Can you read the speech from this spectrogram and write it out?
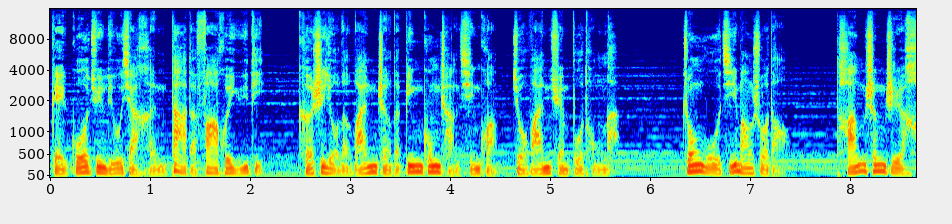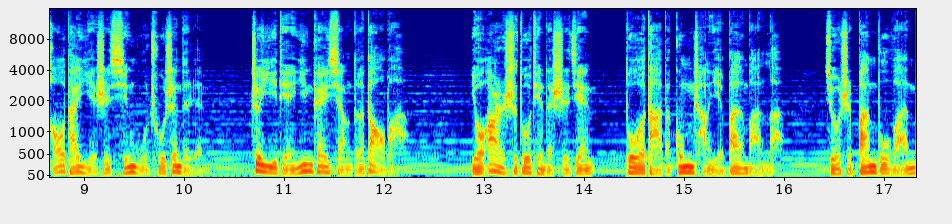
给国军留下很大的发挥余地。可是有了完整的兵工厂，情况就完全不同了。中午急忙说道。唐生智好歹也是行武出身的人，这一点应该想得到吧？有二十多天的时间，多大的工厂也搬完了，就是搬不完，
